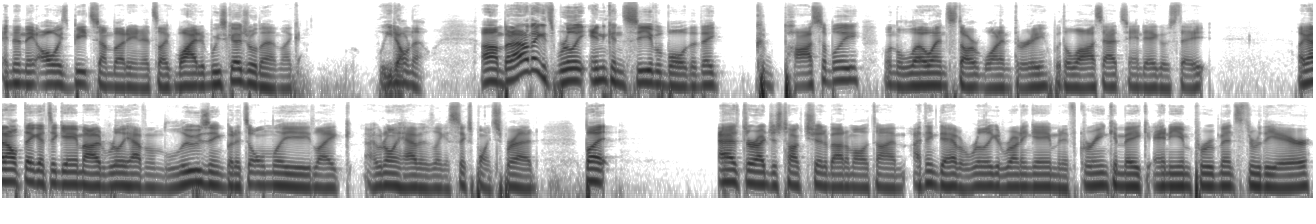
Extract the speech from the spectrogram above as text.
and then they always beat somebody, and it's like, why did we schedule them? Like, we don't know. Um, but I don't think it's really inconceivable that they could possibly, on the low end, start one and three with a loss at San Diego State. Like, I don't think it's a game I would really have them losing, but it's only like I would only have it as like a six point spread. But after I just talked shit about them all the time, I think they have a really good running game, and if Green can make any improvements through the air,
